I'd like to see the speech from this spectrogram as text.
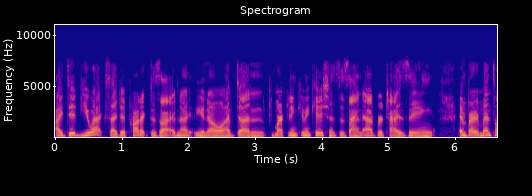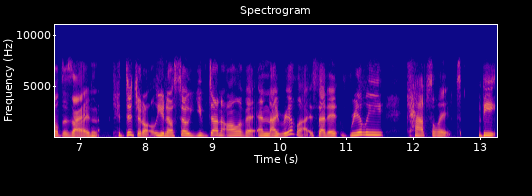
I did UX, I did product design, I, you know, I've done marketing communications design, advertising, environmental design, digital, you know, so you've done all of it. And I realized that it really encapsulates the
